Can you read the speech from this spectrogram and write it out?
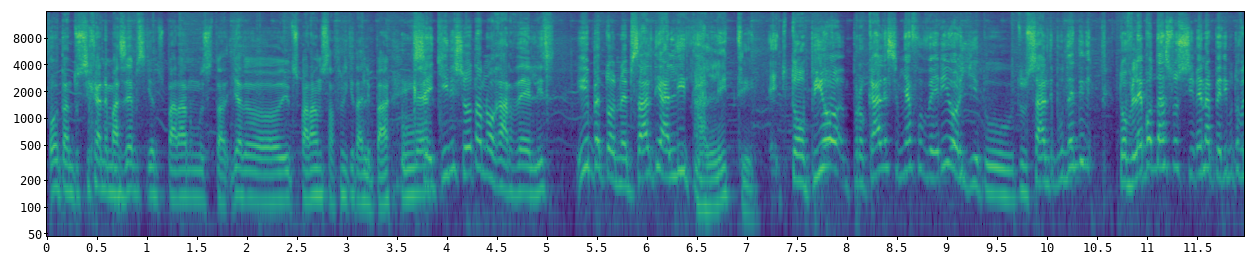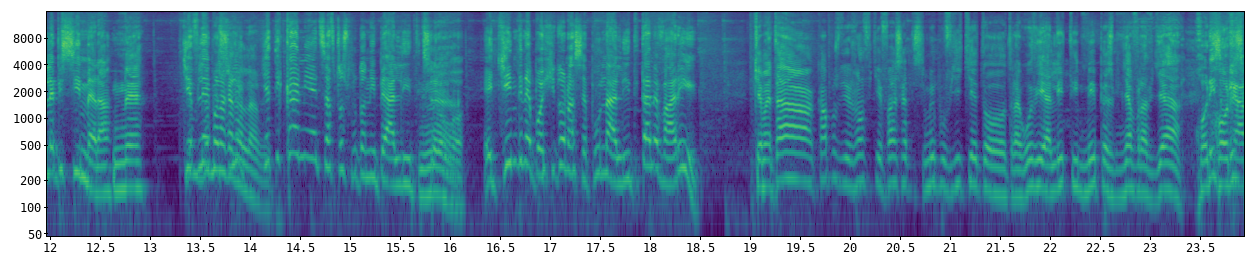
όταν τους είχαν μαζέψει για τους παράνομους για το, για τους παράνομους σταθμούς κτλ., Ναι. ξεκίνησε όταν ο Γαρδέλης είπε τον Εψάλτη αλήτη. Αλήτη. Ε, Το οποίο προκάλεσε μια φοβερή οργή του, του Σάλτη που δεν τη- το βλέποντας ένα παιδί που το βλέπει σήμερα. Ναι. Και Δεν βλέπεις. μπορεί να καταλάβει. Γιατί κάνει έτσι αυτός που τον είπε αλήτη, ξέρω Ναι. εγώ. Εκείνη την εποχή το να σε πούνε αλήτη ήταν βαρύ. Και μετά κάπως διορθώθηκε η φάση από τη στιγμή που βγήκε το τραγούδι Αλήτη, μη πες μια βραδιά. Χωρίς καμιά-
